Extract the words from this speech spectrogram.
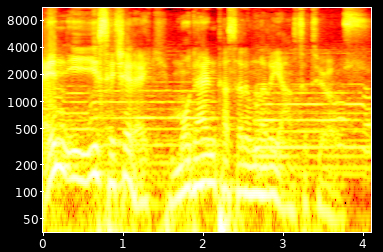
en iyiyi seçerek modern tasarımları yansıtıyoruz.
